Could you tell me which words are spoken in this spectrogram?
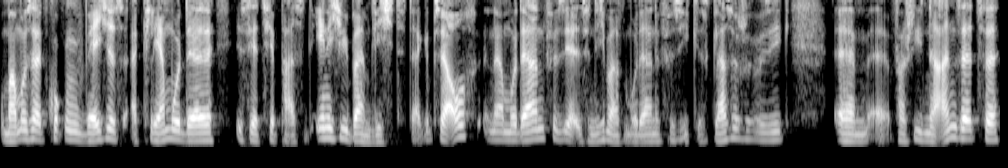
Und man muss halt gucken, welches Erklärmodell ist jetzt hier passend. Ähnlich wie beim Licht. Da gibt es ja auch in der modernen Physik, ist nicht mal moderne Physik, ist klassische Physik, ähm, äh, verschiedene Ansätze.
